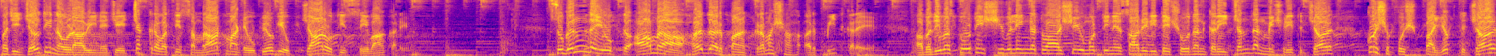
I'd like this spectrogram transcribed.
પછી જલથી નવડાવીને જે ચક્રવર્તી સમ્રાટ માટે ઉપયોગી ઉપચારોથી સેવા કરે. સુગંધયુક્ત આમળા હળદર પણ ક્રમશઃ અર્પિત કરે. આ બધી વસ્તુઓથી શિવલિંગ અથવા શિવ મૂર્તિને સારી રીતે શોધન કરી ચંદન મિશ્રિત જળ કુશ પુષ્પયુક્ત જળ,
